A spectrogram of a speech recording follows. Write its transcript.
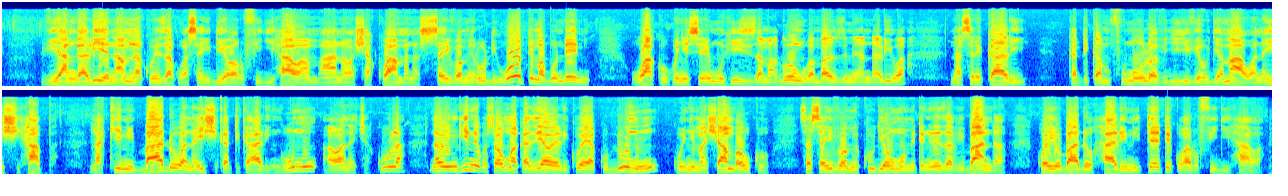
viangalie namna kuweza kuwasaidia Warufiji hawa, maana washakwama na sasa hivi wamerudi wote mabondeni, wako kwenye sehemu hizi za magongo ambazo zimeandaliwa na serikali katika mfumo ule wa vijiji vya ujamaa wanaishi hapa, lakini bado wanaishi katika hali ngumu, hawana chakula, na wengine kwa sababu makazi yao yalikuwa ya kudumu kwenye mashamba huko, sasa hivi wamekuja humo wametengeneza vibanda. Kwa hiyo bado hali ni tete kwa Warufiji hawa.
